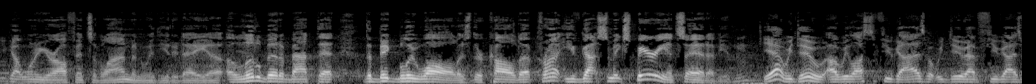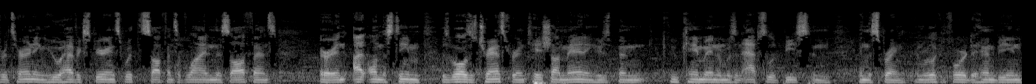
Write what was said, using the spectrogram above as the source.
You got one of your offensive linemen with you today. Uh, a little bit about that, the big blue wall, as they're called up front. You've got some experience ahead of you. Mm-hmm. Yeah, we do. Uh, we lost a few guys, but we do have a few guys returning who have experience with this offensive line and this offense or in, on this team, as well as a transfer in Tashawn Manning, who's been who came in and was an absolute beast in, in the spring, and we're looking forward to him being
